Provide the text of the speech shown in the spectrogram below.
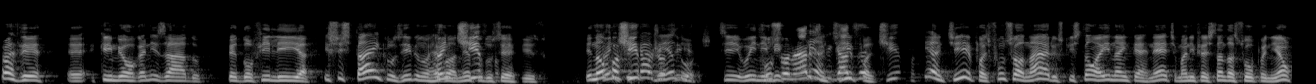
Para ver eh, crime organizado, pedofilia. Isso está, inclusive, no regulamento Antifa. do serviço. E não para ficar vendo se o inimigo... Funcionários e ligados a Antifa. E Antifas, funcionários que estão aí na internet manifestando a sua opinião,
